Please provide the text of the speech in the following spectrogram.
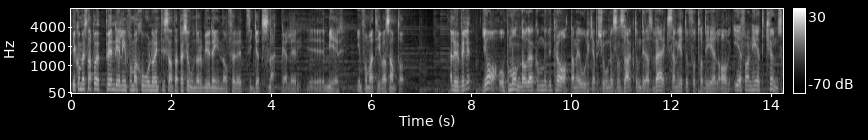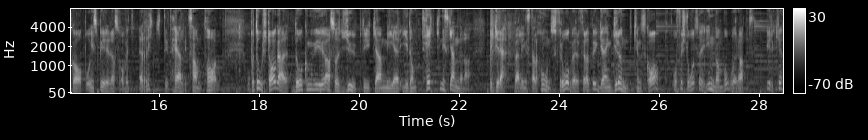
Vi kommer snappa upp en del information och intressanta personer och bjuda in dem för ett gött snack eller eh, mer informativa samtal. Eller hur Billy? Ja, och på måndagar kommer vi prata med olika personer som sagt om deras verksamhet och få ta del av erfarenhet, kunskap och inspireras av ett riktigt härligt samtal. Och på torsdagar, då kommer vi ju alltså djupdyka mer i de tekniska ämnena, begrepp eller installationsfrågor för att bygga en grundkunskap och förståelse inom vårat yrke.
